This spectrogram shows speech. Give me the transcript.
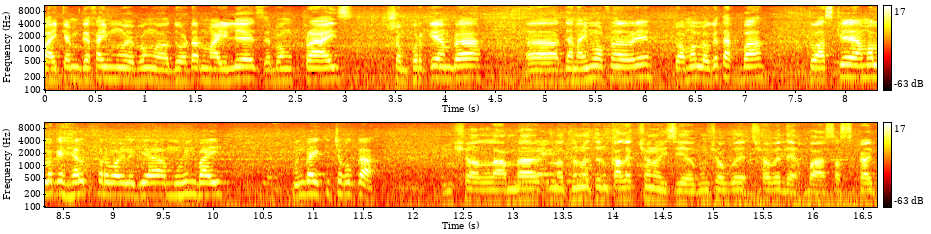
বাইক আমি দেখাইমু এবং দুটার মাইলেজ এবং প্রাইস সম্পর্কে আমরা জানাইমু আপনারা তো আমার লগে থাকবা। তো আজকে আমার লগে হেল্প করব গিয়া মুহিন ভাই। মুহিন ভাই কিছু কোকা ইনশাল্লাহ আমরা নতুন নতুন কালেকশন হয়েছে এবং সবে সবে দেখবা সাবস্ক্রাইব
